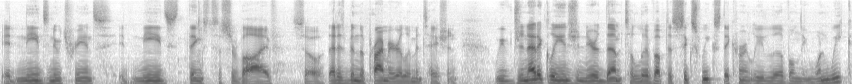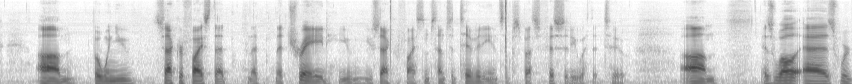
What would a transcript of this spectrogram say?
It needs nutrients. It needs things to survive. So that has been the primary limitation. We've genetically engineered them to live up to six weeks. They currently live only one week. Um, but when you sacrifice that, that, that, trade, you, you sacrifice some sensitivity and some specificity with it too. Um, as well as we're,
